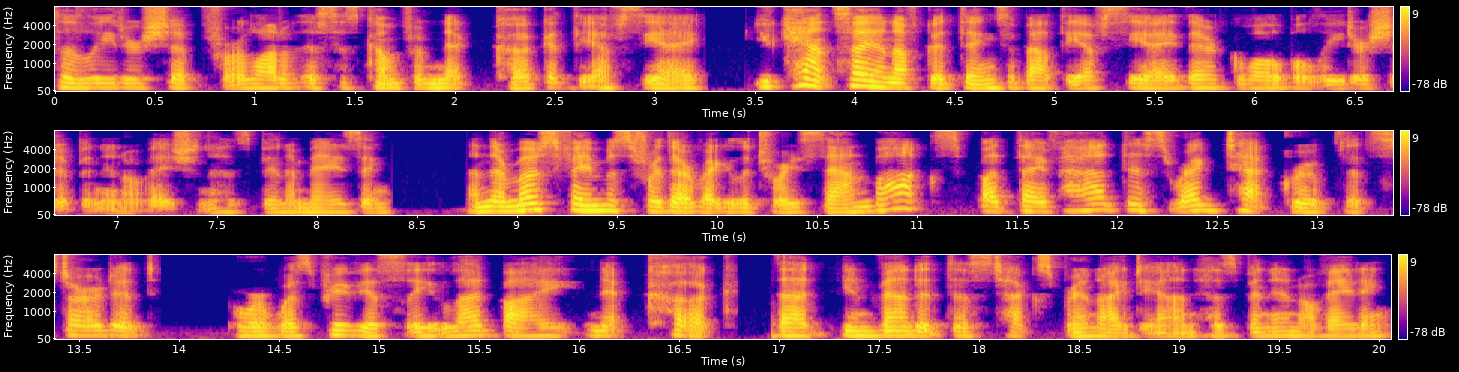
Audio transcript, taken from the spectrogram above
the leadership for a lot of this has come from Nick Cook at the FCA. You can't say enough good things about the FCA. Their global leadership and innovation has been amazing. And they're most famous for their regulatory sandbox, but they've had this RegTech group that started or was previously led by Nick Cook that invented this tech sprint idea and has been innovating.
